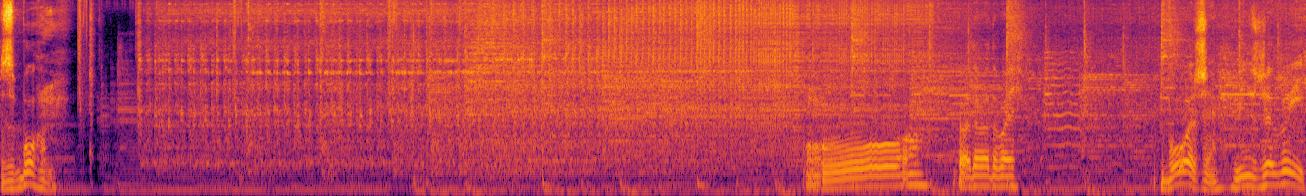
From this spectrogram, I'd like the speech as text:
З Богом. О, давай, давай, давай. Боже, він живий.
